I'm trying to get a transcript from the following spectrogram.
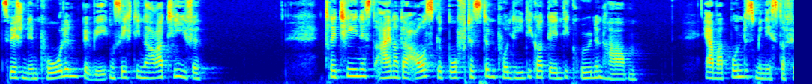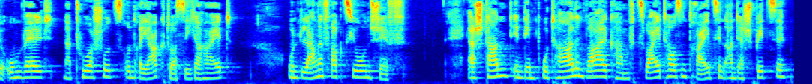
Zwischen den Polen bewegen sich die Narrative. Trittin ist einer der ausgebufftesten Politiker, den die Grünen haben. Er war Bundesminister für Umwelt, Naturschutz und Reaktorsicherheit und lange Fraktionschef. Er stand in dem brutalen Wahlkampf 2013 an der Spitze,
